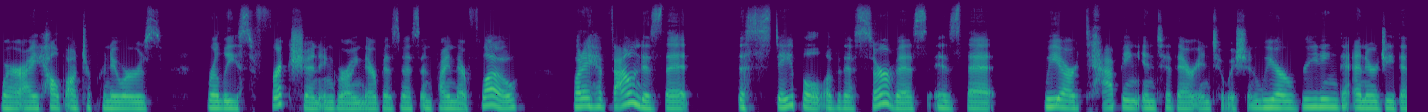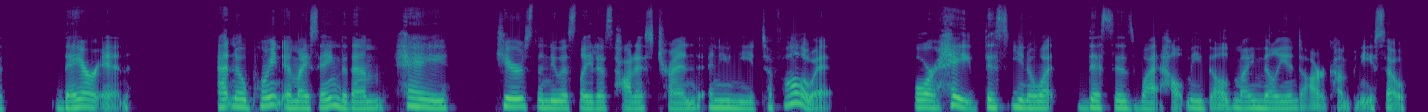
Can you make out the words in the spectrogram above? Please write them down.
where I help entrepreneurs release friction in growing their business and find their flow. What I have found is that the staple of this service is that we are tapping into their intuition. We are reading the energy that they are in. At no point am I saying to them, hey, here's the newest, latest, hottest trend, and you need to follow it. Or, hey, this, you know what? This is what helped me build my million dollar company. So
